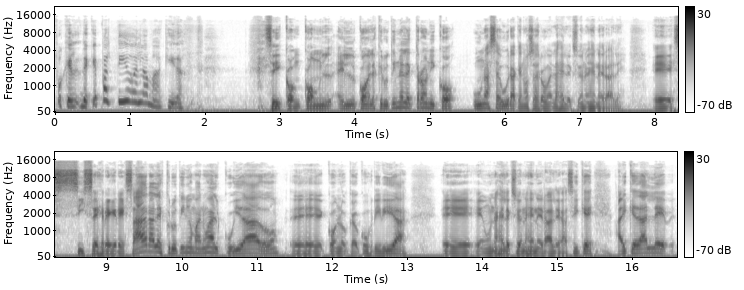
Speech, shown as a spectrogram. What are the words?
Porque ¿de qué partido es la máquina? Sí, con, el, escrutinio electrónico uno asegura que no se roben las elecciones generales. Eh, si se regresara al escrutinio manual, cuidado eh, con lo que ocurriría eh, en unas elecciones generales. Así que hay que darle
